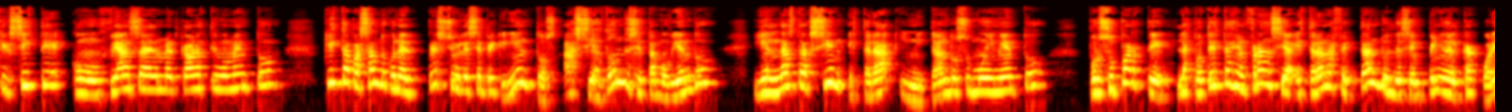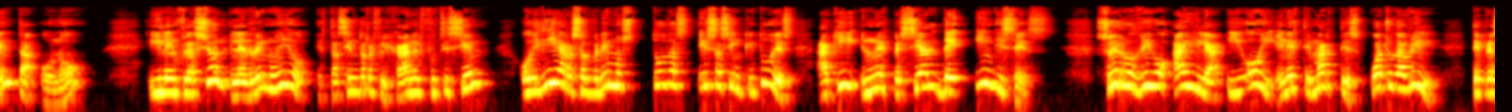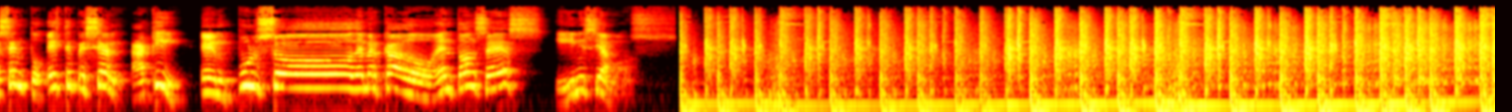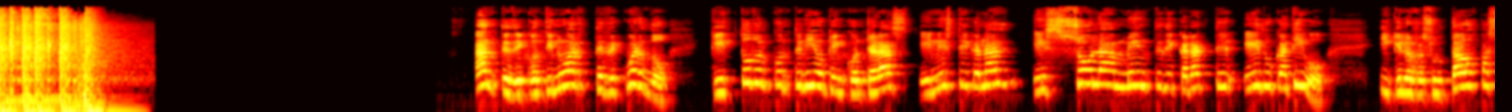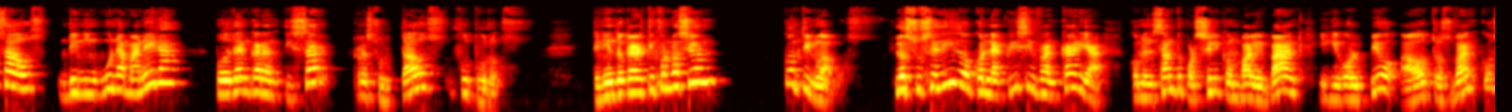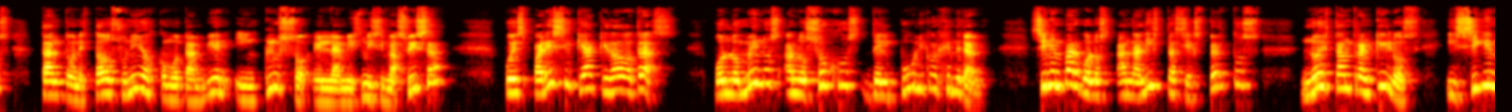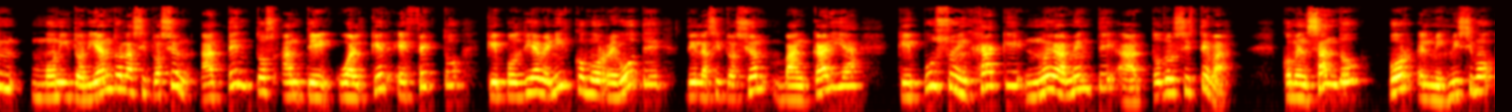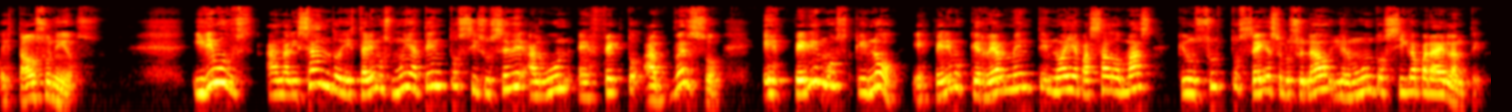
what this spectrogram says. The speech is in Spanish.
que existe confianza en el mercado en este momento? ¿Qué está pasando con el precio del SP500? ¿Hacia dónde se está moviendo? ¿Y el Nasdaq 100 estará imitando su movimiento? Por su parte, ¿las protestas en Francia estarán afectando el desempeño del CAC 40 o no? ¿Y la inflación en el Reino Unido está siendo reflejada en el FTSE 100? Hoy día resolveremos todas esas inquietudes aquí en un especial de índices. Soy Rodrigo Águila y hoy, en este martes 4 de abril, te presento este especial aquí en Pulso de Mercado. Entonces, iniciamos. Antes de continuar, te recuerdo que todo el contenido que encontrarás en este canal es solamente de carácter educativo y que los resultados pasados de ninguna manera podrán garantizar resultados futuros. Teniendo clara esta información, continuamos. Lo sucedido con la crisis bancaria, comenzando por Silicon Valley Bank y que golpeó a otros bancos, tanto en Estados Unidos como también incluso en la mismísima Suiza, pues parece que ha quedado atrás, por lo menos a los ojos del público en general. Sin embargo, los analistas y expertos no están tranquilos y siguen monitoreando la situación, atentos ante cualquier efecto que podría venir como rebote de la situación bancaria que puso en jaque nuevamente a todo el sistema, comenzando por el mismísimo Estados Unidos. Iremos analizando y estaremos muy atentos si sucede algún efecto adverso. Esperemos que no, esperemos que realmente no haya pasado más que un susto se haya solucionado y el mundo siga para adelante.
